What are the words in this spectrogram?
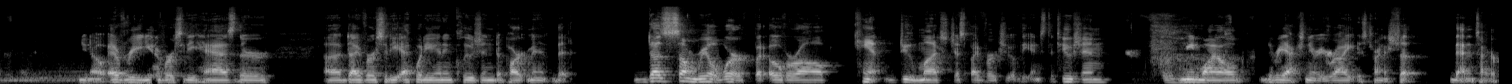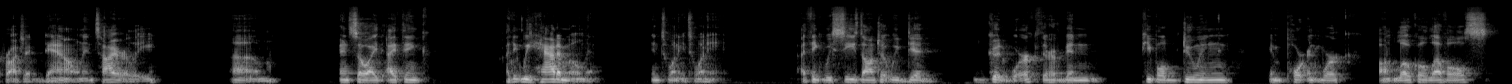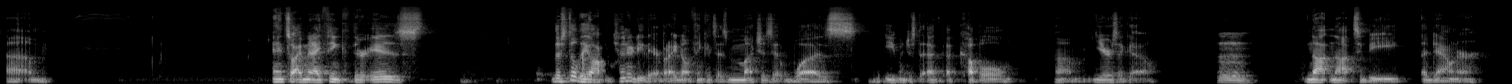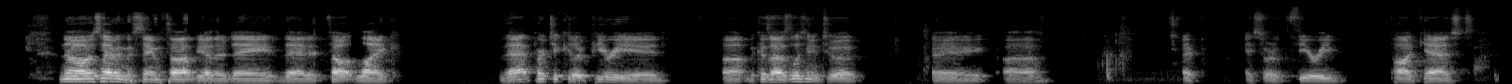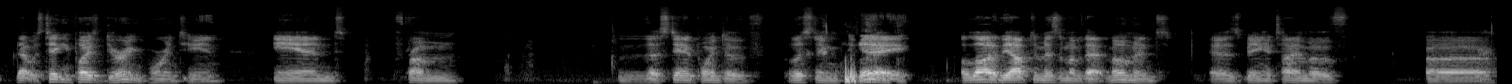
you know every university has their uh, diversity, equity, and inclusion department that does some real work, but overall can't do much just by virtue of the institution. Mm-hmm. Meanwhile, the reactionary right is trying to shut that entire project down entirely. Um, and so I, I think I think we had a moment in 2020. I think we seized onto it. We did good work. There have been people doing important work on local levels. Um, and so, I mean, I think there is there's still the opportunity there, but I don't think it's as much as it was even just a, a couple um, years ago. Mm. Not not to be a downer. No, I was having the same thought the other day that it felt like that particular period uh, because I was listening to a a, uh, a a sort of theory podcast that was taking place during quarantine, and from the standpoint of listening today, a lot of the optimism of that moment as being a time of uh,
